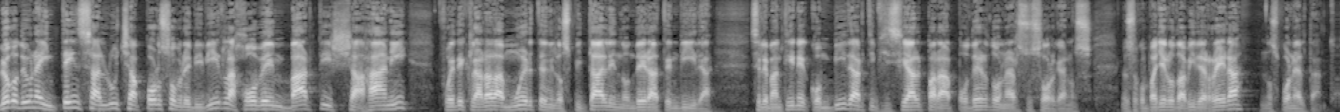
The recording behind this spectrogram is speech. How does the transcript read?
Luego de una intensa lucha por sobrevivir, la joven Barty Shahani fue declarada muerta en el hospital en donde era atendida. Se le mantiene con vida artificial para poder donar sus órganos. Nuestro compañero David Herrera nos pone al tanto.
